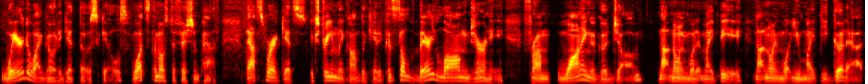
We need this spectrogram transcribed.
Where do I go to get those skills? What's the most efficient path? That's where it gets extremely complicated because it's a very long journey from wanting a good job, not knowing what it might be, not knowing what you might be good at,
